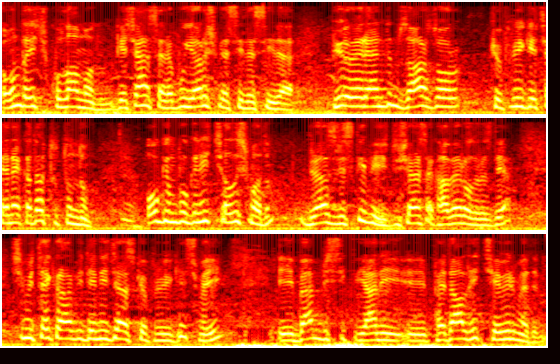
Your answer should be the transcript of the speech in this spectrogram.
onu da hiç kullanmadım. Geçen sene bu yarış vesilesiyle bir öğrendim zar zor köprüyü geçene kadar tutundum. Evet. O gün bugün hiç çalışmadım. Biraz riskli bir iş. Düşersek haber oluruz diye. Şimdi tekrar bir deneyeceğiz köprüyü geçmeyi. Ee, ben bisiklet yani e, pedal hiç çevirmedim.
